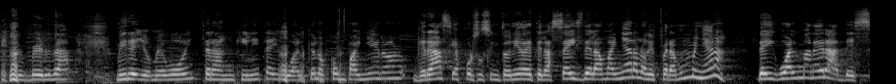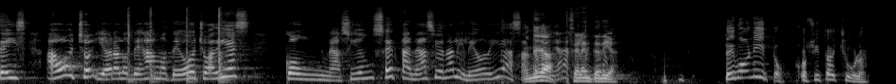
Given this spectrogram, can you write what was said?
Es verdad. Mire, yo me voy tranquilita, igual que los compañeros. Gracias por su sintonía desde las 6 de la mañana. Los esperamos mañana. De igual manera, de 6 a 8 y ahora los dejamos de 8 a 10 con Nación Z Nacional y Leo Díaz. Hasta Excelente día. Estoy bonito, cosita chula.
